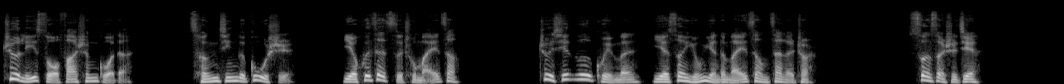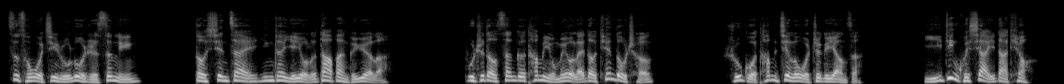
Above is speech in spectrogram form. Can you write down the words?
这里所发生过的曾经的故事，也会在此处埋葬。这些恶鬼们也算永远的埋葬在了这儿。算算时间，自从我进入落日森林到现在，应该也有了大半个月了。不知道三哥他们有没有来到天斗城？如果他们见了我这个样子，一定会吓一大跳。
